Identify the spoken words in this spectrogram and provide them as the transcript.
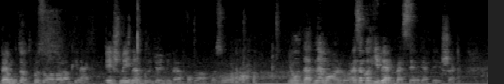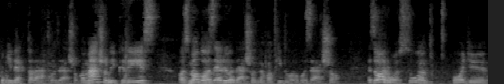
bemutatkozol valakinek, és még nem tudja, hogy mivel foglalkozol. Jó, tehát nem arról. Ezek a hideg beszélgetések, hideg találkozások. A második rész az maga az előadásodnak a kidolgozása. Ez arról szól, hogy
